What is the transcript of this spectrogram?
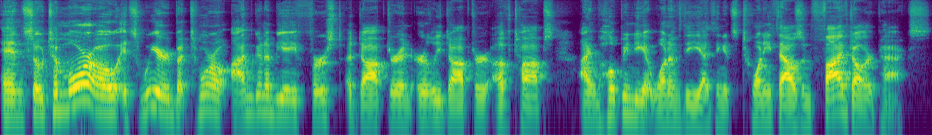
And so tomorrow, it's weird, but tomorrow I'm going to be a first adopter and early adopter of Topps. I'm hoping to get one of the, I think it's $20,000 $5 packs.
